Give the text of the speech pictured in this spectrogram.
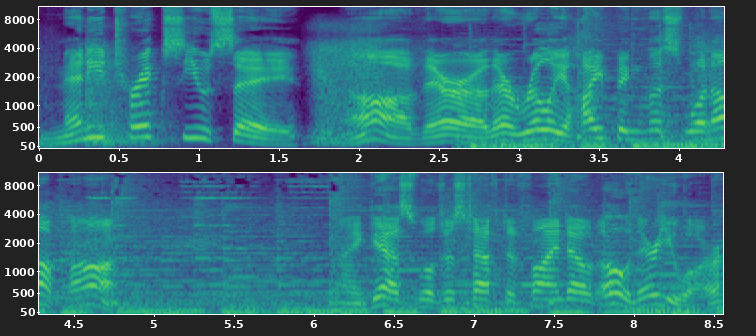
Many tricks, you say? Ah, they're uh, they're really hyping this one up, huh? I guess we'll just have to find out. Oh, there you are.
